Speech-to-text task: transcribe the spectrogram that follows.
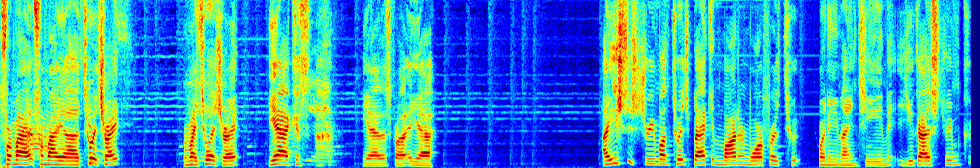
for my for my uh, Twitch, right? For my Twitch, right? Yeah, cause Yeah. yeah, that's probably yeah. I used to stream on Twitch back in Modern Warfare 2019. You guys stream c-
